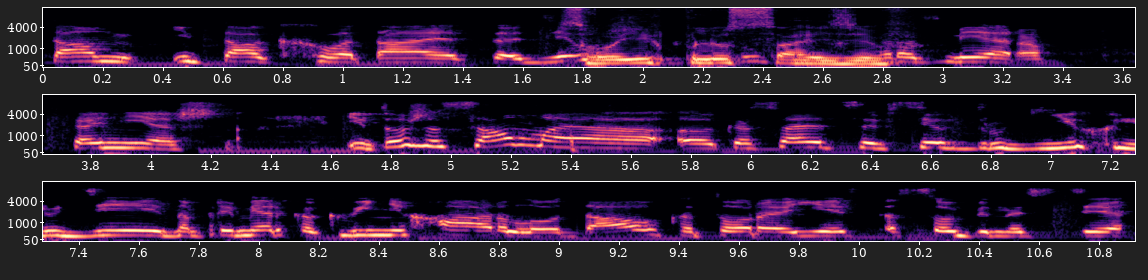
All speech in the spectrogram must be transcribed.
там и так хватает девочек своих плюс сайзов размеров. Конечно. И то же самое э, касается всех других людей, например, как Винни Харло, да, у которой есть особенности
